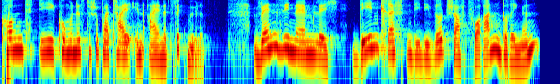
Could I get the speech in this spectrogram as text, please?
kommt die Kommunistische Partei in eine Zwickmühle. Wenn sie nämlich den Kräften, die die Wirtschaft voranbringen,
